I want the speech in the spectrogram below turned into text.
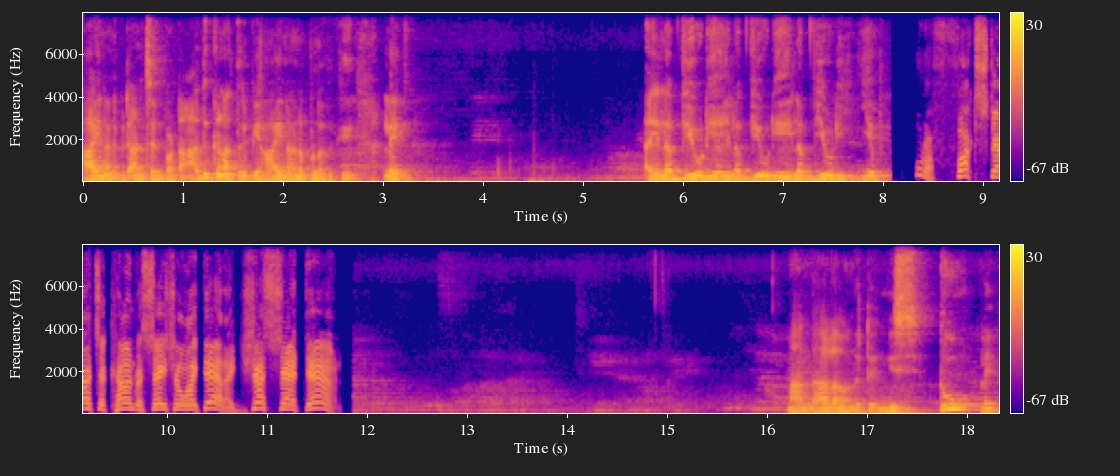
ஹாய்னு அனுப்பிட்டு அன்சென்ட் பண்ணிட்டேன் அதுக்கு நான் திருப்பி ஹாய்னு அனுப்புனதுக்கு லைக் ஐ லவ் யூ டி ஐ லவ் யூ டி ஐ லவ் யூ டி எப் Who the fuck starts a conversation like that? I just sat down. நான் அந்த ஆளை வந்துட்டு miss too like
